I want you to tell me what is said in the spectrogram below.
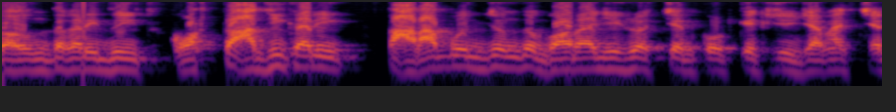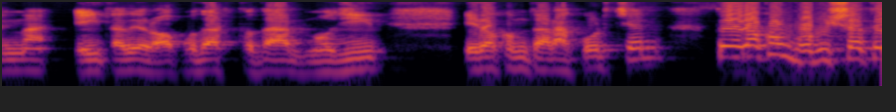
তদন্তকারী দুই কর্তা আধিকারিক, তারা পর্যন্ত গরাজির হচ্ছেন, কোর্টকে কিছু জানাচ্ছেন না, এই তাদের অপদার্থতার নজির এরকম তারা করছেন। তো এরকম ভবিষ্যতে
